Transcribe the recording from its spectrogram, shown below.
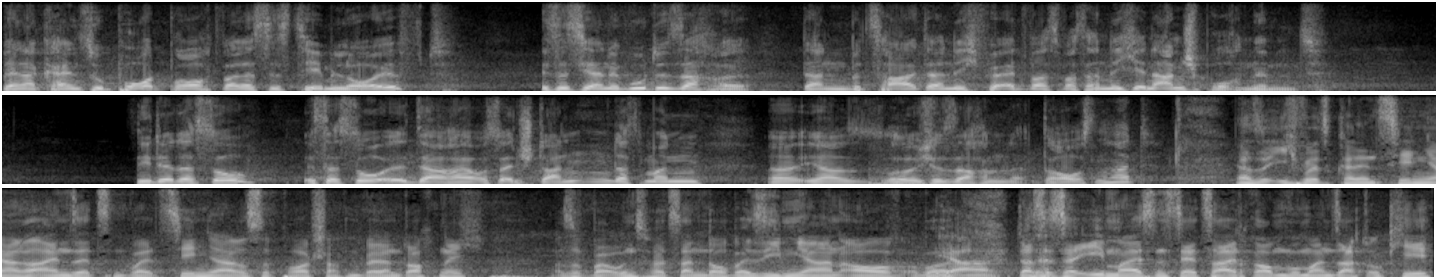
wenn er keinen Support braucht, weil das System läuft, ist es ja eine gute Sache. Dann bezahlt er nicht für etwas, was er nicht in Anspruch nimmt. Seht ihr das so? Ist das so daraus entstanden, dass man äh, ja solche Sachen draußen hat? Also ich würde es keine zehn Jahre einsetzen, weil zehn Jahre Support schaffen wir dann doch nicht. Also bei uns hört es dann doch bei sieben Jahren auf. Aber ja, das ist ja eh meistens der Zeitraum, wo man sagt, okay,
